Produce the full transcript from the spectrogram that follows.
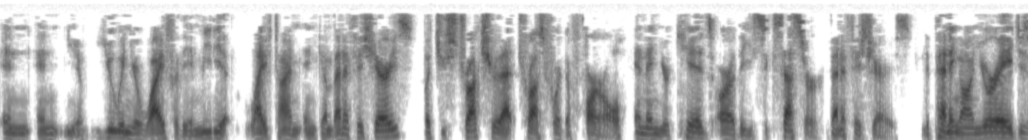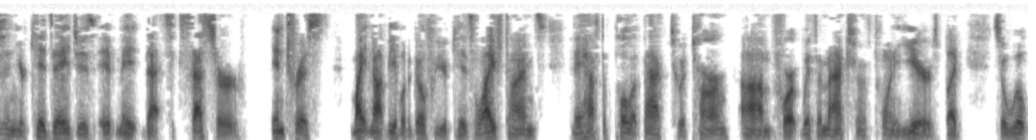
and, and, you know, you and your wife are the immediate lifetime income beneficiaries, but you structure that trust for deferral and then your kids are the successor beneficiaries. Depending on your ages and your kids' ages, it may, that successor interest might not be able to go for your kids' lifetimes. They have to pull it back to a term um, for with a maximum of 20 years. But so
